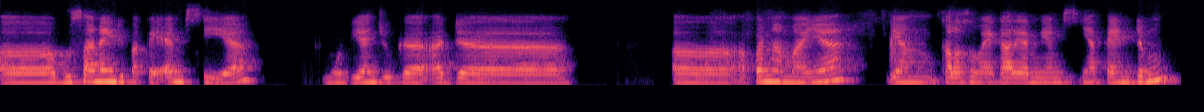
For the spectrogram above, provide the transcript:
Uh, busana yang dipakai MC ya. Kemudian juga ada uh, apa namanya? Yang kalau semuanya kalian MC-nya tandem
